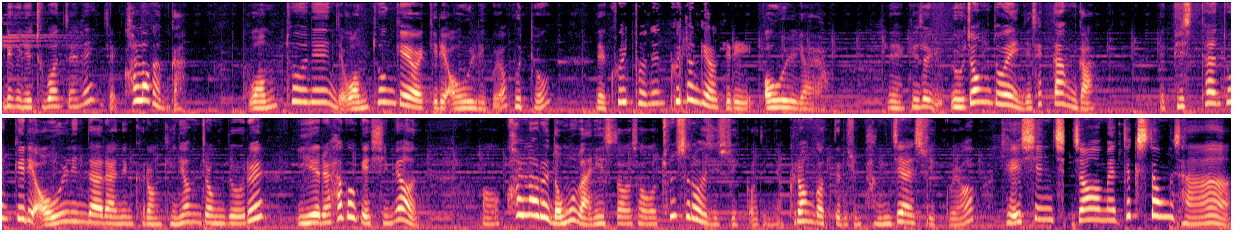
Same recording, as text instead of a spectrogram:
그리고 이제 두 번째는 이제 컬러 감각. 웜톤은 이제 웜톤 계열끼리 어울리고요. 보통 네, 쿨톤은 쿨톤 계열끼리 어울려요. 네, 그래서 요, 요 정도의 이제 색감과 네, 비슷한 톤끼리 어울린다라는 그런 개념 정도를 이해를 하고 계시면 어, 컬러를 너무 많이 써서 촌스러워질 수 있거든요. 그런 것들을 좀 방지할 수 있고요. 계신 지점의 특성상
